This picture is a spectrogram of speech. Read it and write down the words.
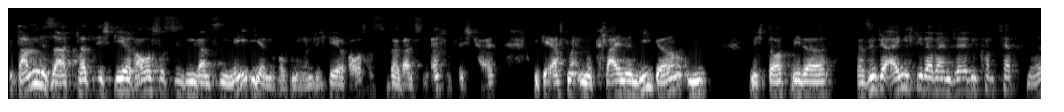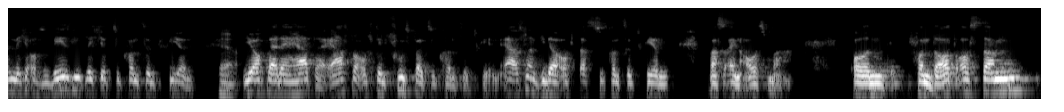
dann gesagt hat, ich gehe raus aus diesen ganzen Medien rum und ich gehe raus aus dieser ganzen Öffentlichkeit und gehe erstmal in eine kleine Liga, um mich dort wieder da sind wir eigentlich wieder beim selben Konzept, ne? mich aufs Wesentliche zu konzentrieren. Ja. Wie auch bei der Hertha. Erstmal auf den Fußball zu konzentrieren. Erstmal wieder auf das zu konzentrieren, was einen ausmacht. Und von dort aus dann,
